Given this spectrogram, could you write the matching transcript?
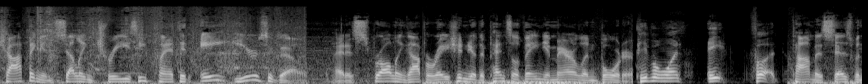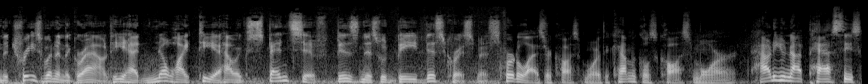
chopping and selling trees he planted eight years ago at his sprawling operation near the Pennsylvania Maryland border. People want eight foot. Thomas says when the trees went in the ground, he had no idea how expensive business would be this Christmas. Fertilizer costs more, the chemicals cost more. How do you not pass these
